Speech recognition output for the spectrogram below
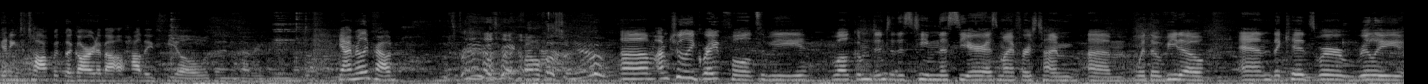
getting to talk with the guard about how they feel within everything. Yeah, I'm really proud. Final thoughts from you? Um, I'm truly grateful to be welcomed into this team this year as my first time um, with Oviedo, and the kids were really,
